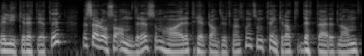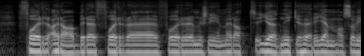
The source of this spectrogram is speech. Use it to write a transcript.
med like rettigheter. Men så er det også andre som har et helt annet utgangspunkt, som tenker at dette er et land for arabere, for, eh, for muslimer, at jødene ikke hører hjemme, osv.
